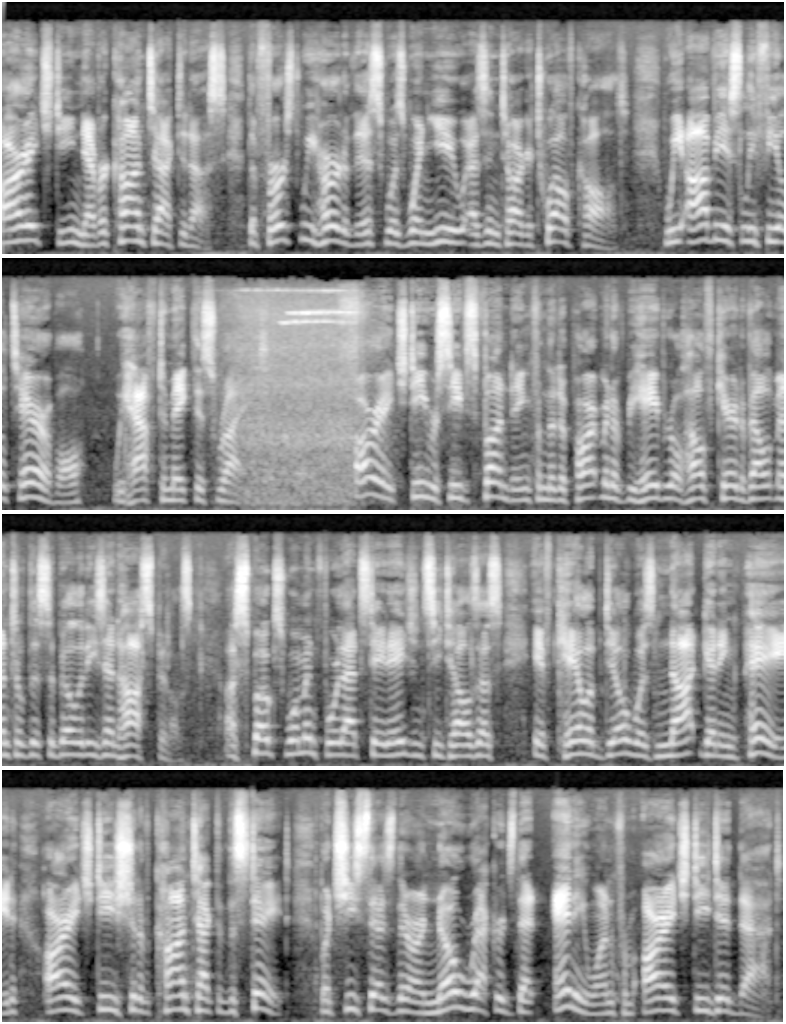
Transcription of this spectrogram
RHD never contacted us. The first we heard of this was when you, as in Target 12, called. We obviously feel terrible. We have to make this right. RHD receives funding from the Department of Behavioral Health Care, Developmental Disabilities, and Hospitals. A spokeswoman for that state agency tells us if Caleb Dyl was not getting paid, RHD should have contacted the state. But she says there are no records that anyone from RHD did that.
